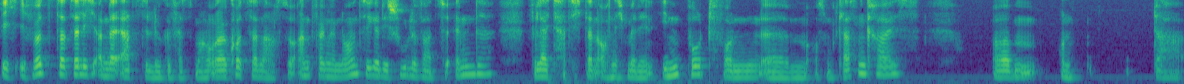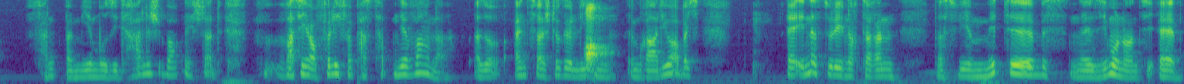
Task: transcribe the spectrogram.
ich, ich würde es tatsächlich an der Ärztelücke festmachen oder kurz danach, so Anfang der 90er, die Schule war zu Ende. Vielleicht hatte ich dann auch nicht mehr den Input von ähm, aus dem Klassenkreis. Ähm, und da fand bei mir musikalisch überhaupt nicht statt. Was ich auch völlig verpasst habe, Nirvana. Also ein, zwei Stücke liefen oh. im Radio, aber ich erinnerst du dich noch daran, dass wir Mitte bis ne 97, äh,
